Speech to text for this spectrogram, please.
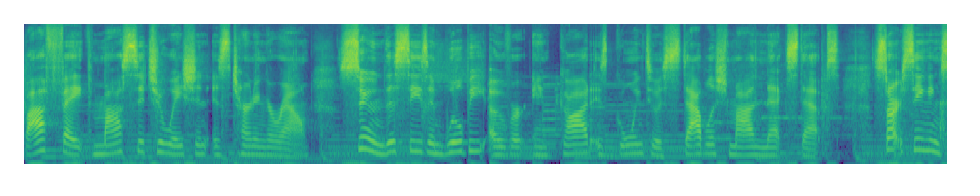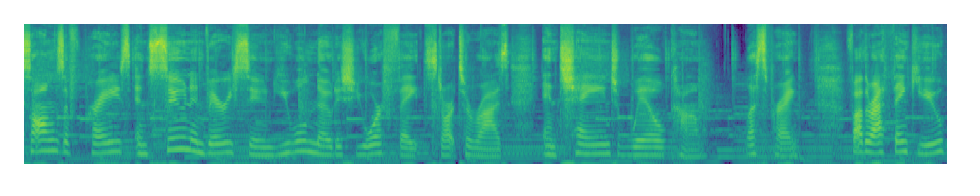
by faith, my situation is turning around. Soon, this season will be over, and God is going to establish my next steps. Start singing songs of praise, and soon and very soon, you will notice your faith start to rise, and change will come. Let's pray. Father, I thank you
